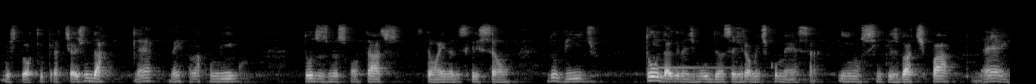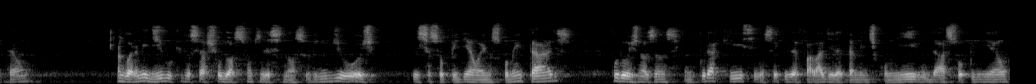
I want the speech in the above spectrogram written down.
eu estou aqui para te ajudar, né? Vem falar comigo. Todos os meus contatos estão aí na descrição do vídeo. Toda a grande mudança geralmente começa em um simples bate-papo, né? Então, agora me diga o que você achou do assunto desse nosso vídeo de hoje. Deixe a sua opinião aí nos comentários. Por hoje nós vamos ficando por aqui. Se você quiser falar diretamente comigo, dar a sua opinião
